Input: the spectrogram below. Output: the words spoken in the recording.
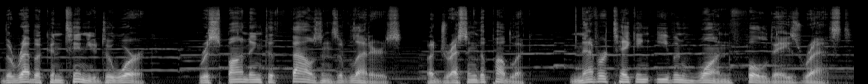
the Rebbe continued to work, responding to thousands of letters, addressing the public, never taking even one full day's rest.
